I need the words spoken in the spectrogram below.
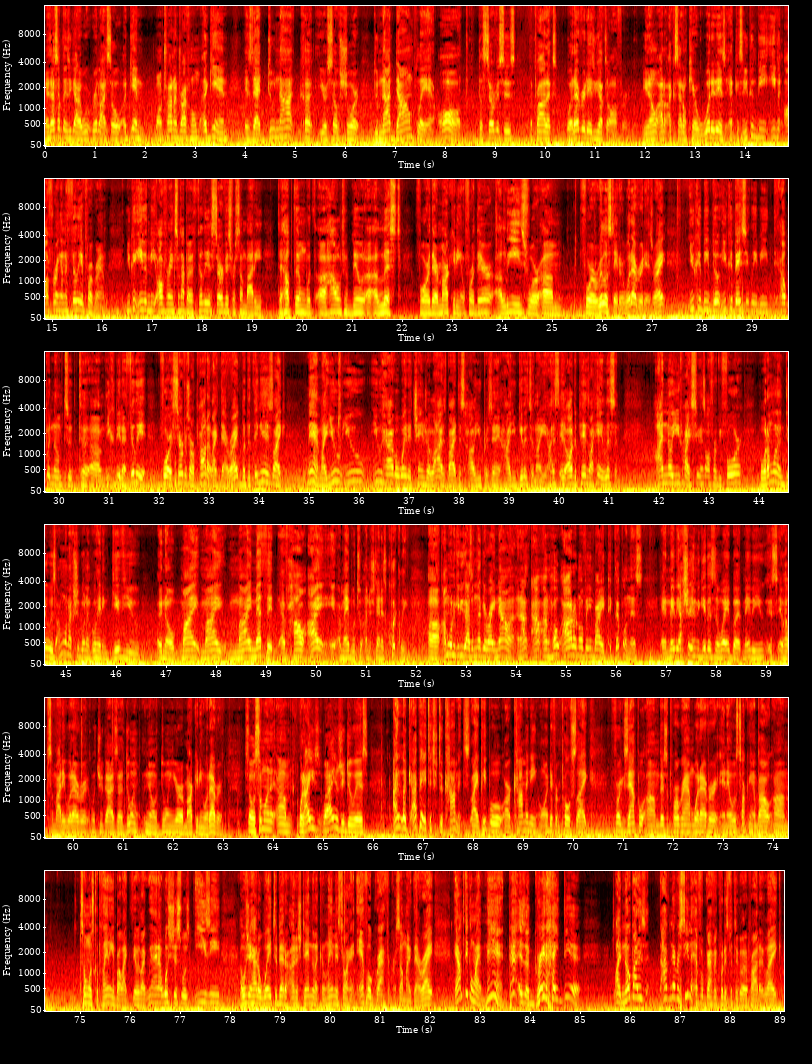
And that's something you got to realize. So, again, while trying to drive home again, is that do not cut yourself short. Do not downplay at all the services, the products, whatever it is you have to offer. You know, I don't, like I said, I don't care what it is. Like I said, you can be even offering an affiliate program. You could even be offering some type of affiliate service for somebody to help them with uh, how to build a, a list for their marketing or for their uh, leads for um, for real estate or whatever it is, right? You could be built. You could basically be helping them to to. Um, you could be an affiliate for a service or a product like that, right? But the thing is, like, man, like you you you have a way to change your lives by just how you present it, how you give it to them. Like, it all depends. Like, hey, listen, I know you've probably seen this offer before, but what I'm going to do is I'm actually going to go ahead and give you you know my my my method of how I am able to understand this quickly. Uh, I'm going to give you guys a nugget right now, and I, I, am hope I don't know if anybody picked up on this, and maybe I shouldn't even give this away, but maybe you it'll help somebody whatever what you guys are doing, you know, doing your marketing whatever. So someone, um, what I what I usually do is I look I pay attention to comments. Like people are commenting on different posts. Like for example, um, there's a program whatever, and it was talking about um someone was complaining about like they were like, man, I wish this was easy. I wish I had a way to better understand it, like a layman's term, like an infographic or something like that, right? And I'm thinking like, man, that is a great idea. Like nobody's, I've never seen an infographic for this particular product. Like,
